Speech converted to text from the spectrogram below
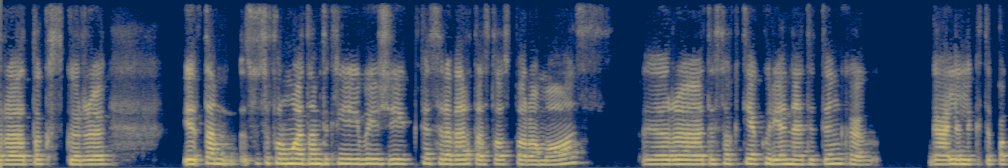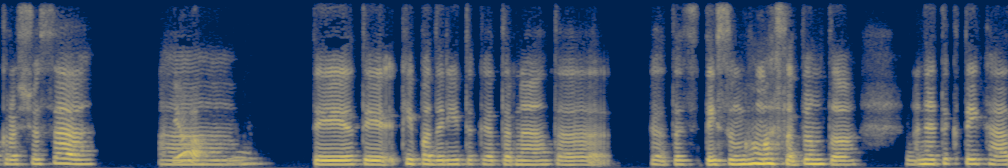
yra toks, kur ir tam susiformuoja tam tikri įvaizdžiai, kas yra vertas tos paramos ir tiesiog tie, kurie netitinka, gali likti pakraščiuose. Jo. Tai, tai kaip padaryti, kad ar ne, ta, kad tas teisingumas apimtų ne tik tai, ką,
